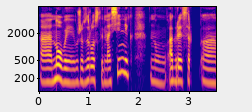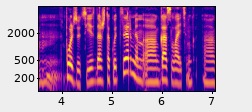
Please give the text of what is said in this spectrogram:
э, новый уже взрослый насильник ну, агрессор э, пользуется. Есть даже такой термин э, газлайтинг, э,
